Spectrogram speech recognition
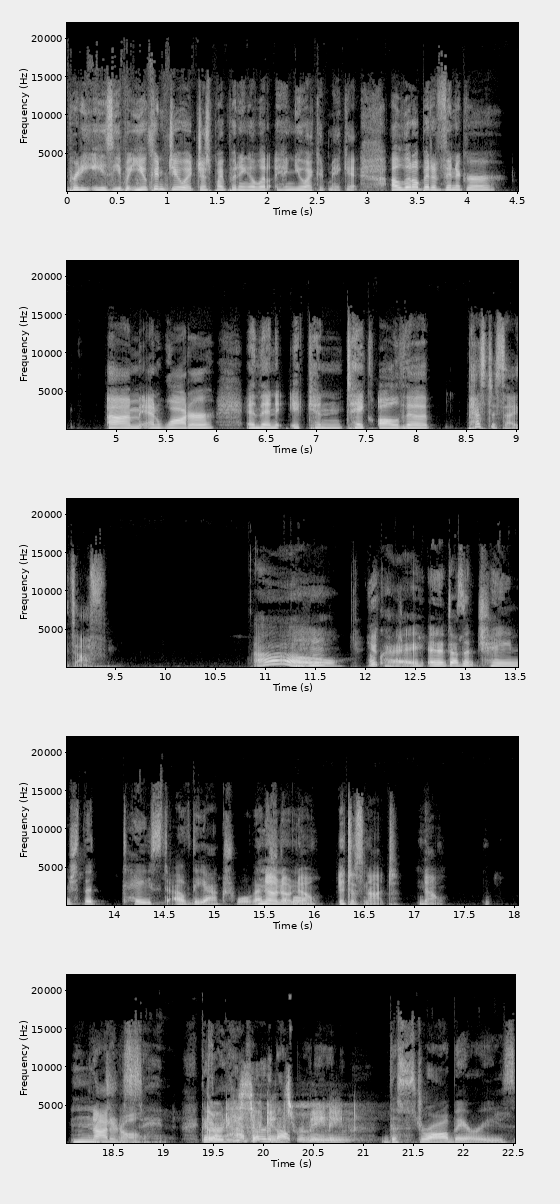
pretty easy, but you can do it just by putting a little, I knew I could make it, a little bit of vinegar, um, and water, and then it can take all of the pesticides off. Oh, You- okay. And it doesn't change the taste of the actual vegetable. No, no, no. It does not. No. Not at all. Interesting. 'Cause I 30 seconds remaining. The strawberries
